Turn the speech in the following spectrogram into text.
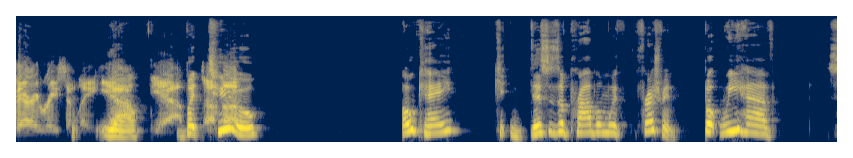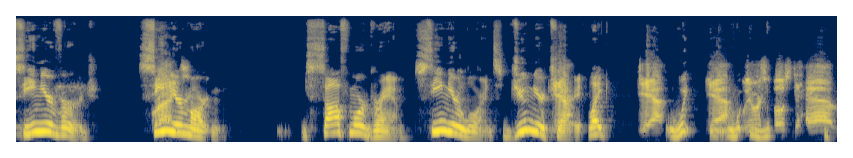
Very recently, yeah, you know? yeah. But uh-huh. two, okay, this is a problem with freshmen, but we have senior Verge, senior right. Martin, sophomore Graham, senior Lawrence, junior Cherry. Yeah. Like, yeah, we, yeah, we, we were supposed to have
